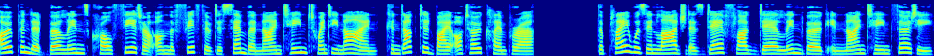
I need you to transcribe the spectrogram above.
Opened at Berlin's Kroll Theater on 5 December 1929, conducted by Otto Klemperer. The play was enlarged as Der Flug der Lindbergh in 1930,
